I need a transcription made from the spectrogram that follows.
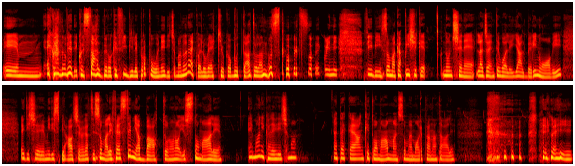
E, mm, e quando vede quest'albero che Phoebe le propone, dice: Ma non è quello vecchio che ho buttato l'anno scorso. E quindi Phoebe, insomma, capisce che non ce n'è, la gente vuole gli alberi nuovi e dice mi dispiace ragazzi insomma le feste mi abbattono no? io sto male. E Monica le dice ma è perché anche tua mamma insomma è morta a Natale. E lei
